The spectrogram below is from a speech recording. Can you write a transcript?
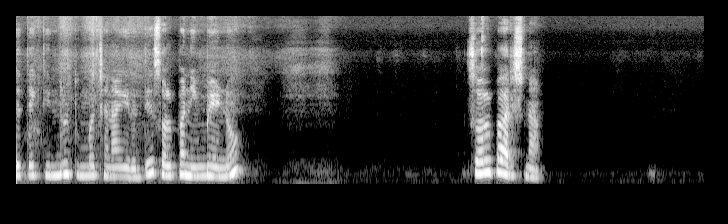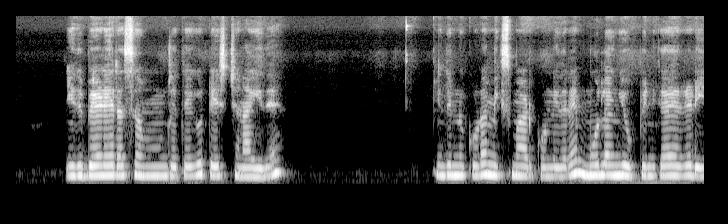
ಜೊತೆಗೆ ತಿಂದರೂ ತುಂಬ ಚೆನ್ನಾಗಿರುತ್ತೆ. ಸ್ವಲ್ಪ ನಿಂಬೆಹಣ್ಣು, ಸ್ವಲ್ಪ ಅರಿಶಿನ ಇದು ಬೇಳೆ ರಸಂ ಜೊತೆಗೂ ಟೇಸ್ಟ್ ಚೆನ್ನಾಗಿದೆ. ಇದನ್ನು ಕೂಡ ಮಿಕ್ಸ್ ಮಾಡಿಕೊಂಡಿದ್ದಾರೆ. ಮೂಲಂಗಿ, ಉಪ್ಪಿನಕಾಯಿ ರೆಡಿ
